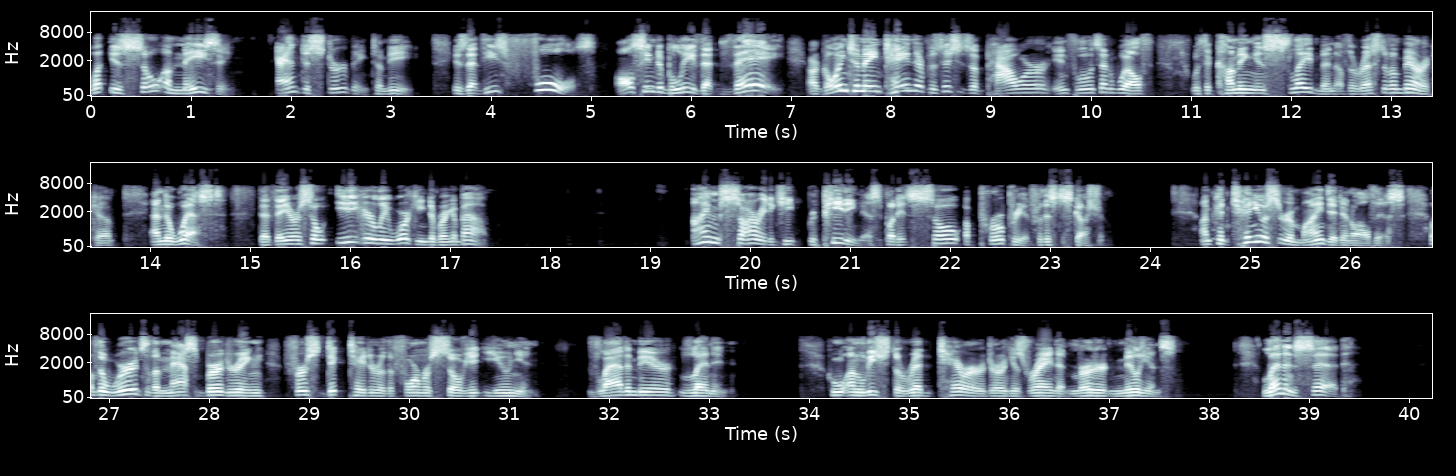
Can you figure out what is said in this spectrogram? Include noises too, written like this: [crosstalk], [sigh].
What is so amazing and disturbing to me is that these fools all seem to believe that they are going to maintain their positions of power, influence, and wealth with the coming enslavement of the rest of America and the West that they are so eagerly working to bring about. I'm sorry to keep repeating this, but it's so appropriate for this discussion. I'm continuously reminded in all this of the words of the mass murdering first dictator of the former Soviet Union, Vladimir Lenin, who unleashed the Red Terror during his reign that murdered millions. Lenin said,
